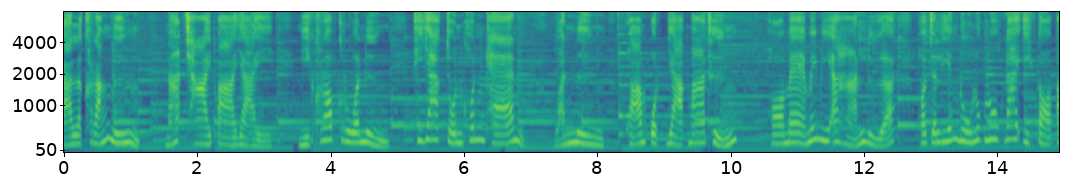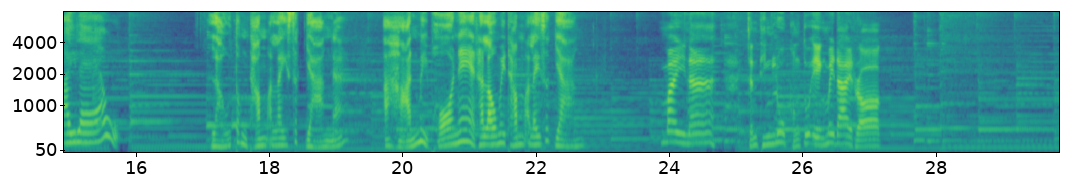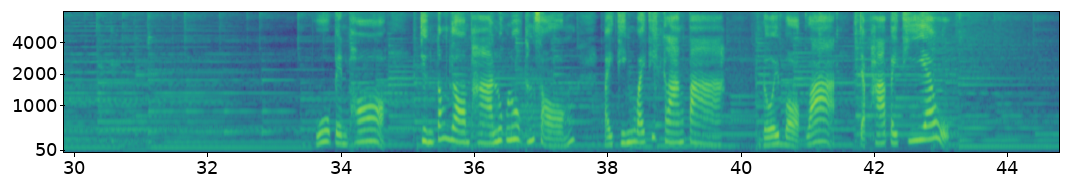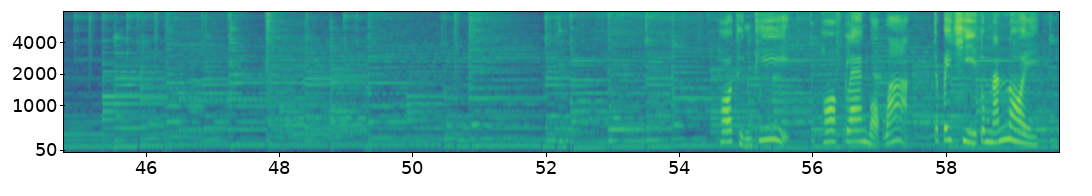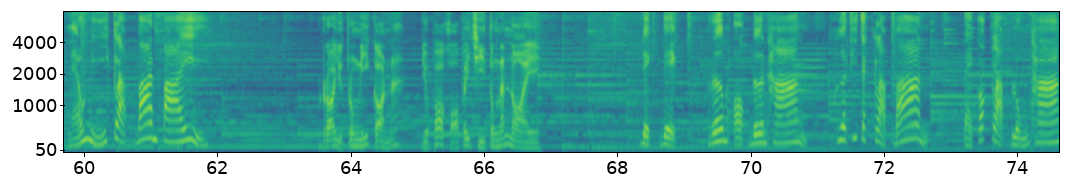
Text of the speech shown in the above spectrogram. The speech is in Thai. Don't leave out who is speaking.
Speaker 1: การละครั้งหนึ่งณชายป่าใหญ่ มีครอบครัวหนึ่ง ที่ยากจนข้นแค้น วันหนึ่ง ความอดอยากมาถึง พ่อแม่ไม่มีอาหารเหลือ พอจะเลี้ยงดูลูกๆได้อีกต่อไปแล้ว
Speaker 2: เราต้องทำอะไรสักอย่างนะ อาหารไม่พอแน่ถ้าเราไม่ทำอะไรสักอย่าง
Speaker 3: ไม่นะ ฉันทิ้งลูกของตัวเองไม่ได้หรอก
Speaker 1: ผู้เป็นพ่อ จึงต้องยอมพาลูกๆทั้งสอง ไปทิ้งไว้ที่กลางป่า โดยบอกว่าจะพาไปเที่ยว พอถึงที่พ่อแกล้งบอกว่าจะไปขี่ตรงนั้นหน่อย แล้วหนีกลับบ้านไป
Speaker 3: รออยู่ตรงนี้ก่อนนะ เดี๋ยวพ่อขอไปฉี่ตรงนั้นหน่อย
Speaker 1: เด็กๆ เริ่มออกเดินทาง เพื่อที่จะกลับบ้าน แต่ก็กลับหลงทาง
